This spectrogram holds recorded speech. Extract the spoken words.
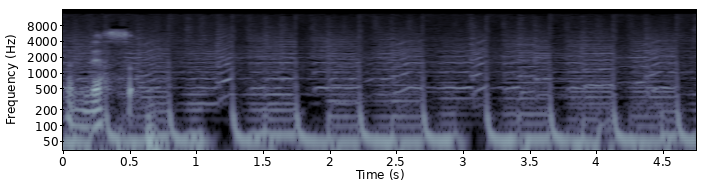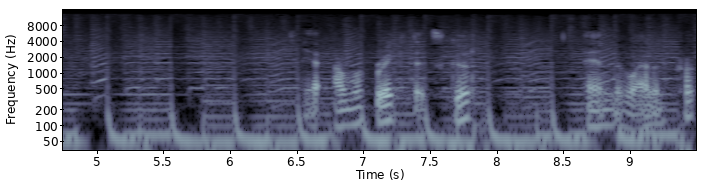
Vanessa. Yeah, armor break, that's good. And the violent proc.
